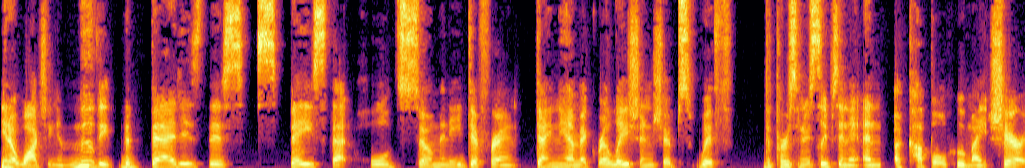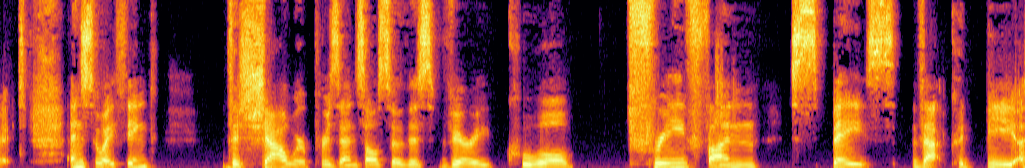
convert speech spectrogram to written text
you know, watching a movie. The bed is this space that holds so many different dynamic relationships with the person who sleeps in it and a couple who might share it. And so I think the shower presents also this very cool, free, fun space that could be a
